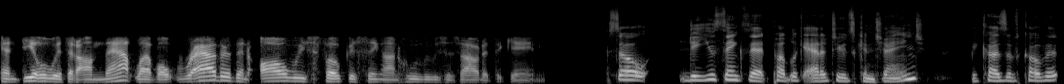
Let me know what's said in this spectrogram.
and deal with it on that level rather than always focusing on who loses out at the game. So, do you think that public attitudes can change because of COVID?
